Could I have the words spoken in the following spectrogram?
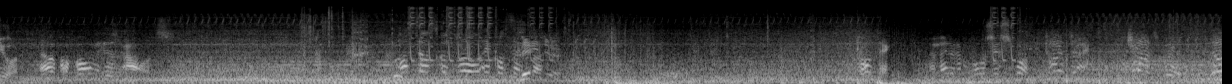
secure. Alpha phone is ours. Control echo sector. Contact. American forces spotted. Contact. Transport. No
